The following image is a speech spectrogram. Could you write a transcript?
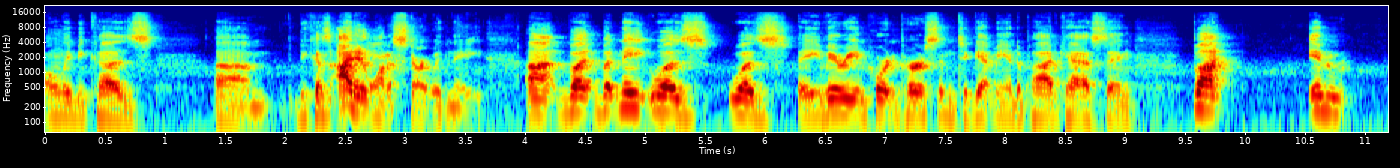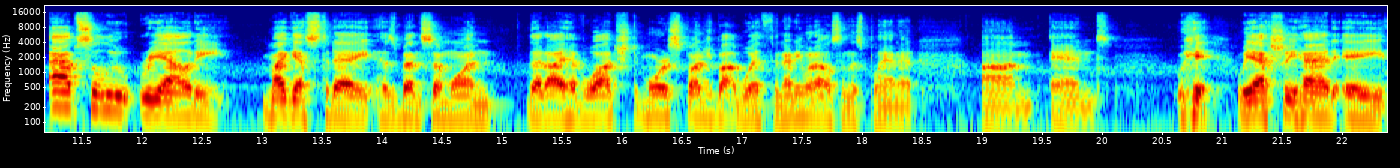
only because, um, because I didn't want to start with Nate. Uh, but but Nate was was a very important person to get me into podcasting. But in absolute reality, my guest today has been someone that I have watched more SpongeBob with than anyone else on this planet. Um, and we we actually had a,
